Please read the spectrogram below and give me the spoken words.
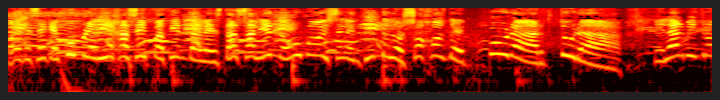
Parece ser que Cumbre Vieja se impacienta, le está saliendo humo y se le encienden los ojos de pura hartura. El árbitro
